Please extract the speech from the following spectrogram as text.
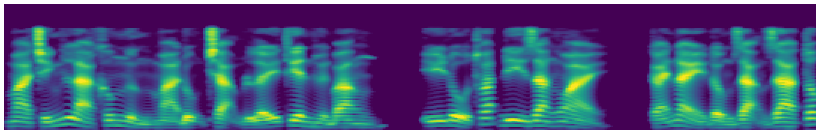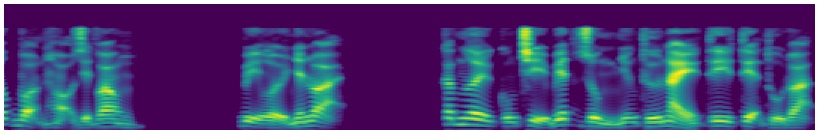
mà chính là không ngừng mà đụng chạm lấy thiên huyền băng, ý đồ thoát đi ra ngoài, cái này đồng dạng ra tốc bọn họ diệt vong. Bị ổi nhân loại. Các ngươi cũng chỉ biết dùng những thứ này ti tiện thủ đoạn.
